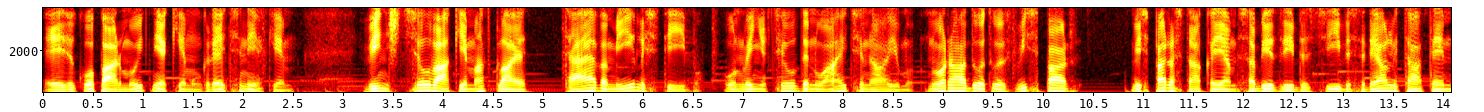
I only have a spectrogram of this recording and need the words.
ēda kopā ar muitniekiem un grēciniekiem. Viņš cilvēkiem atklāja tēva mīlestību un viņu cildeno aicinājumu, norādot uz vispār, visparastākajām sabiedrības dzīves realitātēm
